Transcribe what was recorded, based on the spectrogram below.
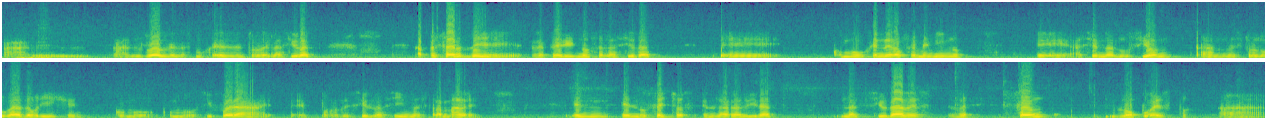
al, rol de las mujeres dentro de la ciudad. A pesar de referirnos a la ciudad eh, como género femenino, eh, haciendo alusión a nuestro lugar de origen, como, como si fuera, por decirlo así, nuestra madre, en, en los hechos, en la realidad, las ciudades son lo opuesto a,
